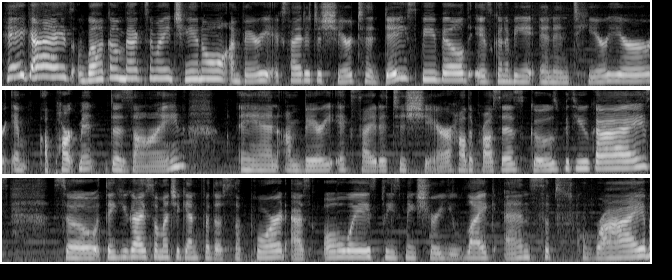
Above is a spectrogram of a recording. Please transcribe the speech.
Hey guys, welcome back to my channel. I'm very excited to share today's speed build is going to be an interior apartment design and I'm very excited to share how the process goes with you guys. So thank you guys so much again for the support. As always, please make sure you like and subscribe.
